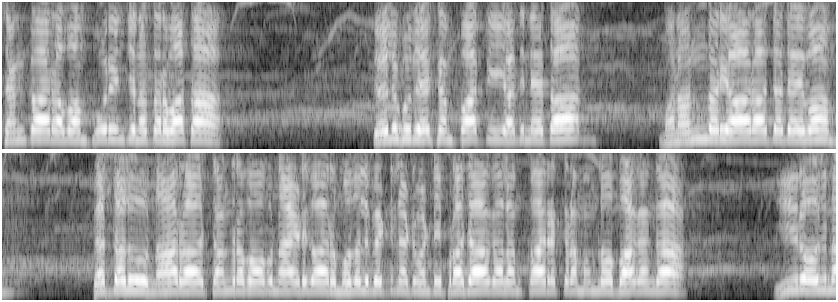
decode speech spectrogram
శంకారవం పూరించిన తర్వాత తెలుగుదేశం పార్టీ అధినేత మనందరి ఆరాధ్య దైవం పెద్దలు నారా చంద్రబాబు నాయుడు గారు మొదలుపెట్టినటువంటి ప్రజాగలం కార్యక్రమంలో భాగంగా ఈ రోజున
